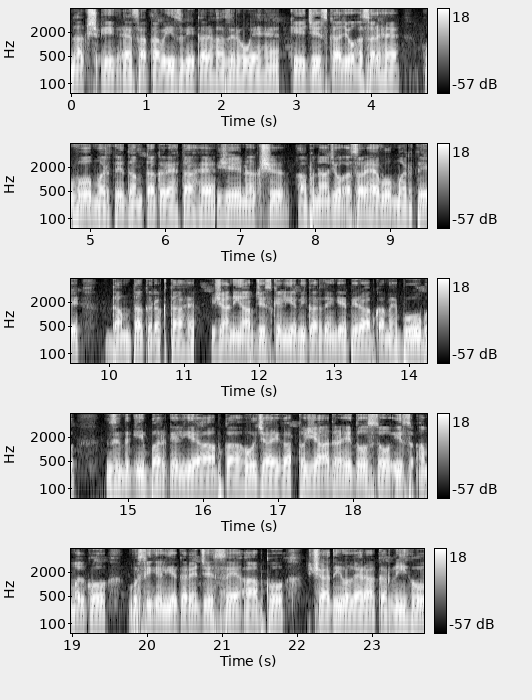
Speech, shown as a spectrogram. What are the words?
नक्श एक ऐसा तावीज़ लेकर हाजिर हुए हैं कि जिसका जो असर है, वो मरते दम तक रहता है। ये नक्श अपना जो असर है, वो मरते दम तक रखता है। यानी आप जिसके लिए भी कर देंगे, फिर आपका महबूब ज़िंदगी भर के लिए आपका हो जाएगा। तो याद रहे दोस्तों, इस अमल को उसी के लिए करें जिससे आपको शादी वगैरह करनी हो।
